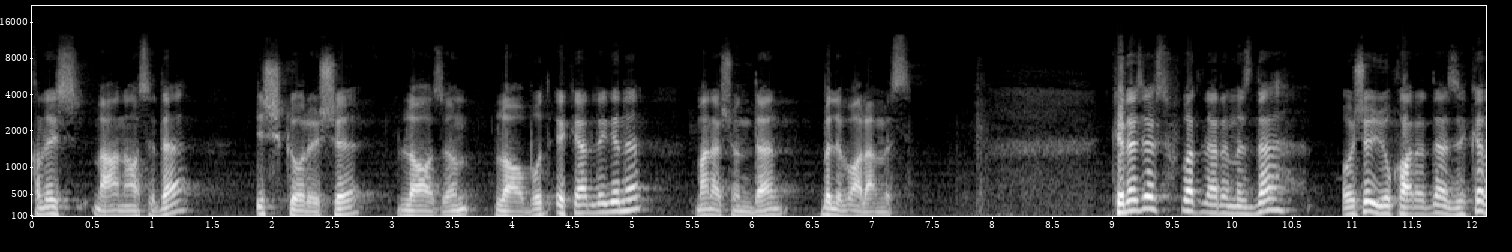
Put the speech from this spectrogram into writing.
qilish ma'nosida ish ko'rishi lozim lobud ekanligini mana shundan bilib olamiz. Kelajak suhbatlarimizda o'sha yuqorida zikr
